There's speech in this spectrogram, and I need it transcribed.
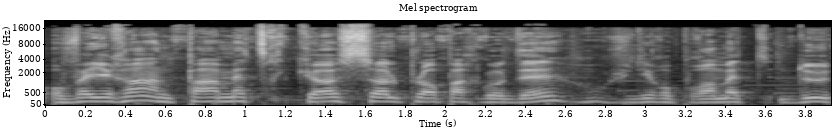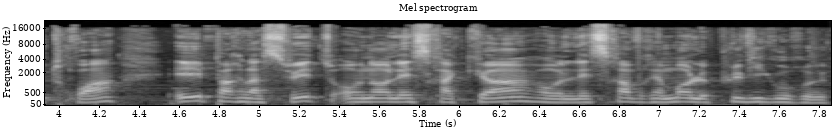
On veillera à ne pas mettre qu'un seul plant par godet, je veux dire on pourra mettre 2-3, et par la suite on n'en laissera qu'un, on laissera vraiment le plus vigoureux.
